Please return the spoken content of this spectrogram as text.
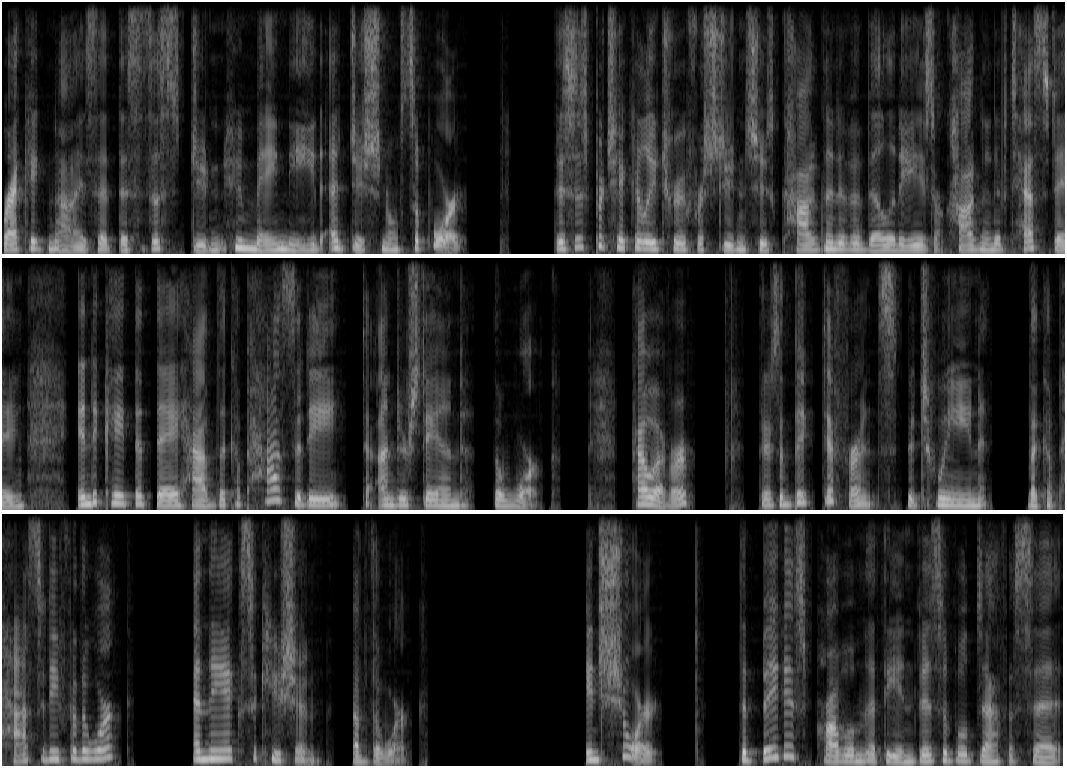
recognize that this is a student who may need additional support. This is particularly true for students whose cognitive abilities or cognitive testing indicate that they have the capacity to understand the work. However, there's a big difference between the capacity for the work and the execution of the work. In short, the biggest problem that the invisible deficit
